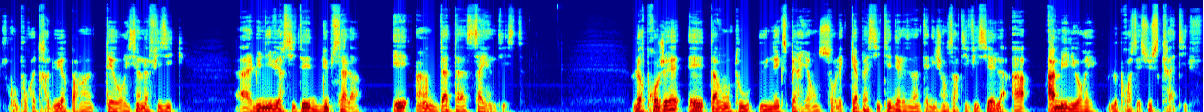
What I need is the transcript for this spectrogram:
ce qu'on pourrait traduire par un théoricien de la physique, à l'université d'Uppsala et un data scientist. Leur projet est avant tout une expérience sur les capacités des intelligences artificielles à améliorer le processus créatif.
